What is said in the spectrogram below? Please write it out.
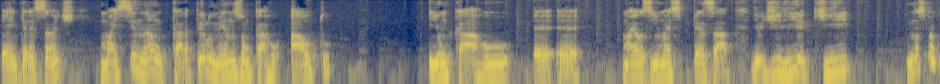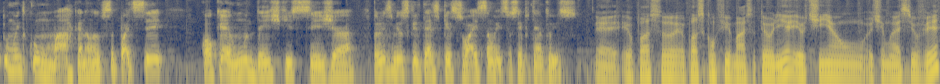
é interessante, mas se não, cara, pelo menos um carro alto e um carro é, é, maiorzinho, mais pesado. E eu diria que não se preocupe muito com marca, não. Você pode ser qualquer um, desde que seja. Pelo menos meus critérios pessoais são esses, eu sempre tento isso. É, eu posso, eu posso confirmar essa teoria. Eu tinha um, eu tinha um SUV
